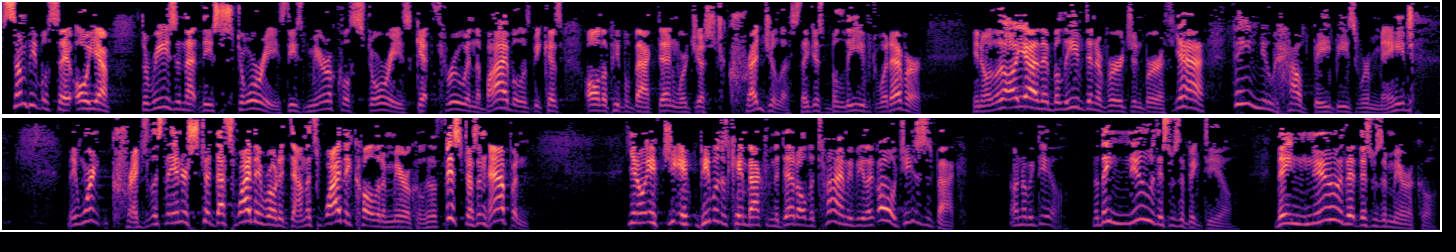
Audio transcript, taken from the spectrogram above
Some people say, oh, yeah, the reason that these stories, these miracle stories, get through in the Bible is because all the people back then were just credulous. They just believed whatever. You know, oh, yeah, they believed in a virgin birth. Yeah, they knew how babies were made. They weren't credulous. They understood. That's why they wrote it down. That's why they call it a miracle. This doesn't happen. You know, if, if people just came back from the dead all the time, it'd be like, oh, Jesus is back. Oh, no big deal. No, they knew this was a big deal. They knew that this was a miracle.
